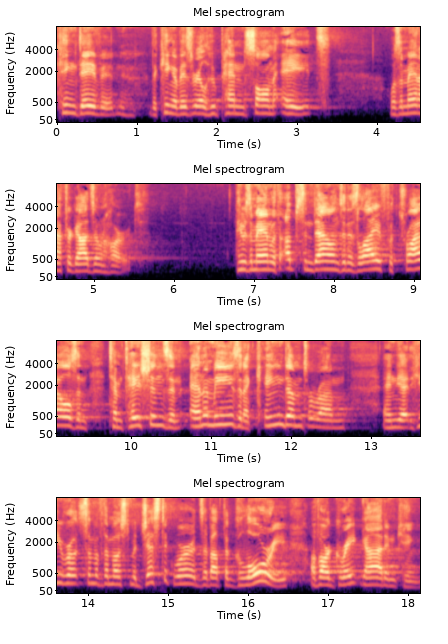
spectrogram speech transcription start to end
King David, the king of Israel who penned Psalm 8, was a man after God's own heart. He was a man with ups and downs in his life, with trials and temptations and enemies and a kingdom to run and yet he wrote some of the most majestic words about the glory of our great God and King.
